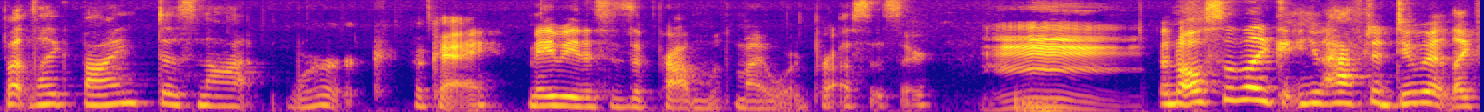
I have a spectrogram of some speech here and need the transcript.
But like mine does not work. Okay, maybe this is a problem with my word processor. Mm. And also like you have to do it like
